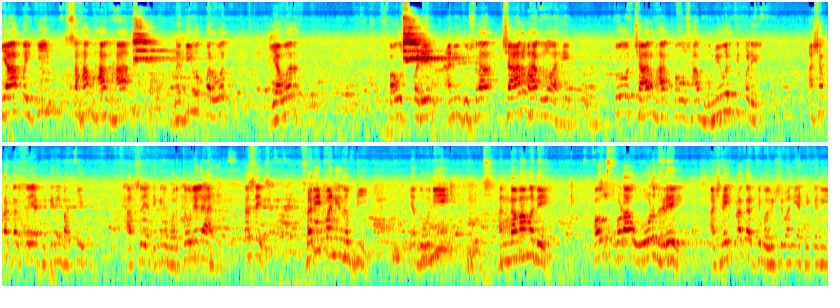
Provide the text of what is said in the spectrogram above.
यापैकी सहा भाग हा नदी व पर्वत यावर पाऊस पडेल आणि दुसरा चार भाग जो आहे तो चार भाग पाऊस हा भूमीवरती पडेल. अशा प्रकारचं या ठिकाणी भाकीत आजचं या ठिकाणी वर्तवलेलं आहे. तसेच खरीप आणि रब्बी या दोन्ही हंगामामध्ये पाऊस थोडा ओढ धरेल अशाही प्रकारची भविष्यवाणी या ठिकाणी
